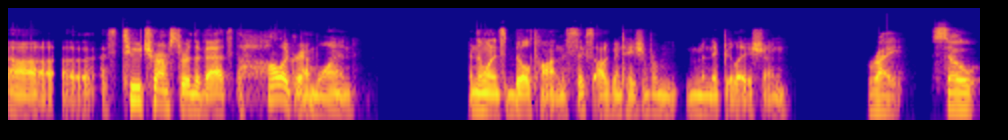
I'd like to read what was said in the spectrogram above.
uh two charms in the vats, the hologram one, and then when it's built on, the sixth augmentation from manipulation. Right. So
